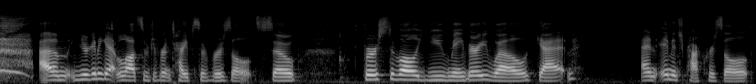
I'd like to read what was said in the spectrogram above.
um, you're gonna get lots of different types of results. So first of all, you may very well get an image pack result,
